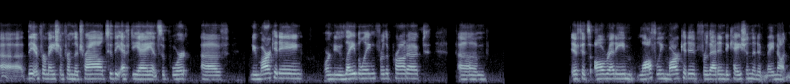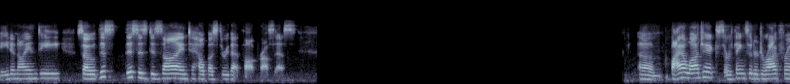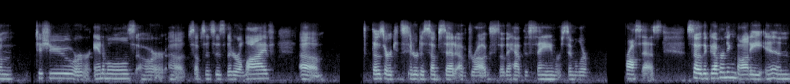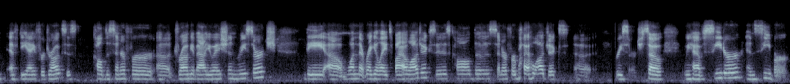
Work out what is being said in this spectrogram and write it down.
uh, the information from the trial to the FDA in support of new marketing or new labeling for the product. Um, if it's already lawfully marketed for that indication, then it may not need an IND. So this this is designed to help us through that thought process. Um, biologics or things that are derived from tissue or animals or uh, substances that are alive. Um, those are considered a subset of drugs, so they have the same or similar process. So the governing body in FDA for drugs is called the Center for uh, Drug Evaluation Research. The uh, one that regulates biologics is called the Center for Biologics uh, Research. So we have CDER and CBER.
